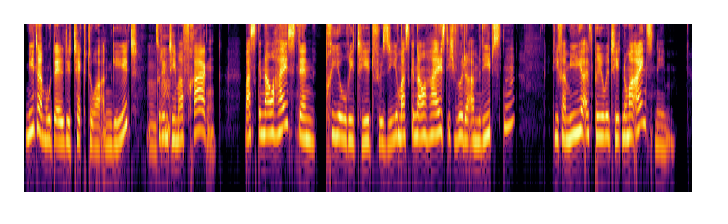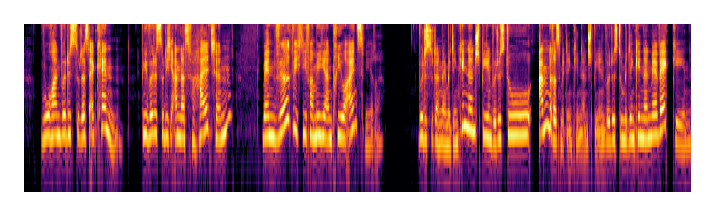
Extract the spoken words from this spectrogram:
Metamodelldetektor angeht mhm. zu dem mhm. Thema Fragen. Was genau heißt denn Priorität für Sie? Und was genau heißt, ich würde am liebsten die Familie als Priorität Nummer eins nehmen? Woran würdest du das erkennen? Wie würdest du dich anders verhalten, wenn wirklich die Familie an Prio 1 wäre? Würdest du dann mehr mit den Kindern spielen? Würdest du anderes mit den Kindern spielen? Würdest du mit den Kindern mehr weggehen?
